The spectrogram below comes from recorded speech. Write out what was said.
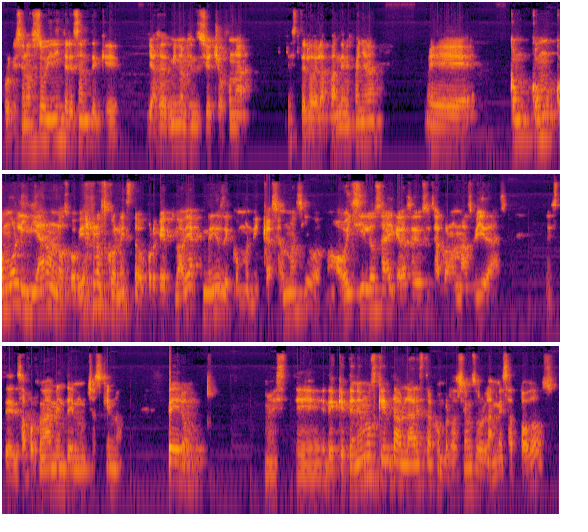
porque se nos hizo bien interesante que ya sabes, 1918 fue una, este, lo de la pandemia española. Eh, ¿Cómo, lidiaron los gobiernos con esto? Porque no había medios de comunicación masivos. Hoy sí los hay, gracias a Dios se salvaron más vidas. Este, desafortunadamente hay muchas que no. Pero este, de que tenemos que entablar esta conversación sobre la mesa todos,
